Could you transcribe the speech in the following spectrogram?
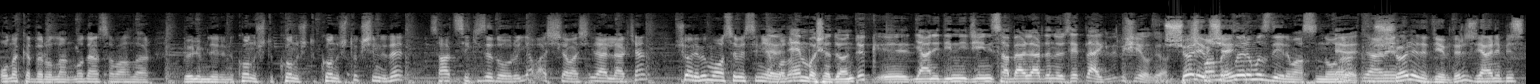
10'a kadar olan Modern Sabahlar bölümlerini konuştuk konuştuk konuştuk. Şimdi de saat 8'e doğru yavaş yavaş ilerlerken şöyle bir muhasebesini Evet, yapalım. en başa döndük. Ee, yani dinleyeceğiniz haberlerden özetler gibi bir şey oluyor. Şöyle bir şey diyelim aslında ona. Evet, yani Şöyle de diyebiliriz. Yani biz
